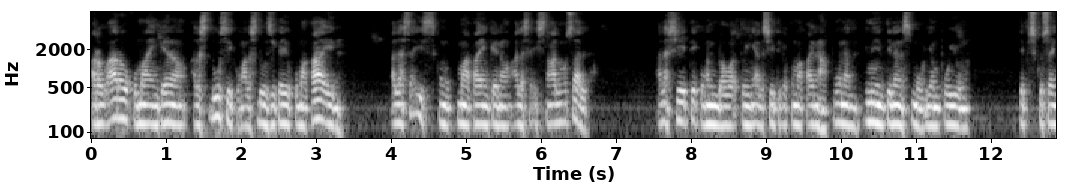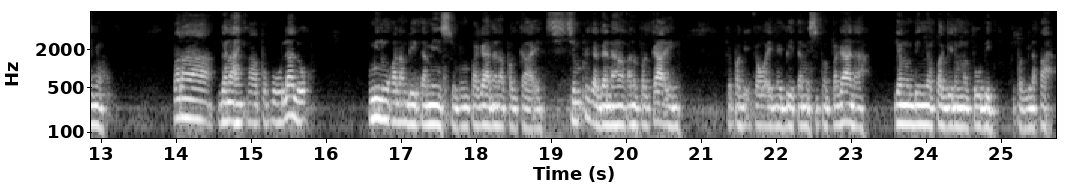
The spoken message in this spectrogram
araw-araw kumain kayo ng alas 12 kung alas 12 kayo kumakain alas 6 kung kumakain kayo ng alas 6 ng almusal alas 7 kung halimbawa tuwing alas 7 ka kumakain ng hapunan i-maintenance mo. Yan po yung tips ko sa inyo. Para ganahin ka po po lalo uminom ka ng vitamins yung pampagana ng pagkain. Siyempre gaganahan ka ng pagkain kapag ikaw ay may vitamins na pampagana ganun din yung pag-inom ng tubig kapag naka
